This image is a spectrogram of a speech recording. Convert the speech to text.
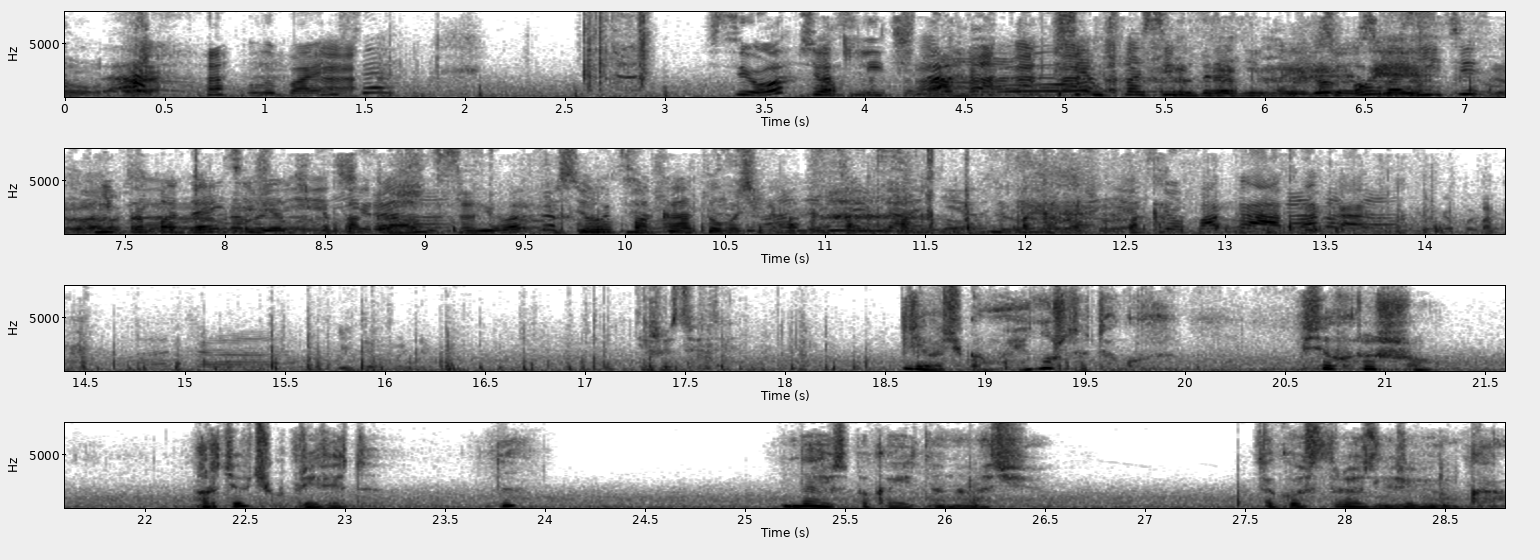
Ну, э. Улыбаемся. Все, Все отлично. Всем спасибо, дорогие мои. Все, звоните, не пропадайте, Леночка, пока. Счастливо. Все, пока, Томочка, пока, пока. Все, пока, пока. Держи цветы. Девочка моя, ну что такое? Все хорошо. Артемчику привет. Да? Дай успокоительно на ночь. Такой стресс для ребенка.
